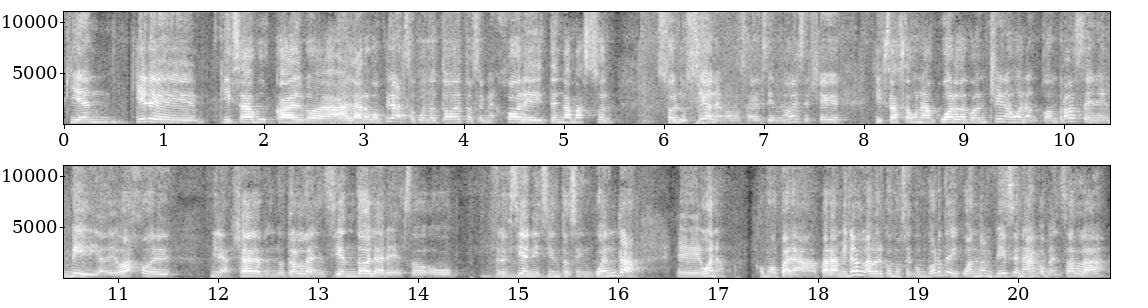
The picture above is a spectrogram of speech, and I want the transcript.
quien quiere quizá busca algo a largo plazo, cuando todo esto se mejore y tenga más sol- soluciones, vamos a decir, ¿no? Y se llegue quizás a un acuerdo con China, bueno, encontrarse en Nvidia, debajo de, mira, ya encontrarla en 100 dólares o, o entre 100 y 150, eh, bueno, como para, para mirarla, a ver cómo se comporta y cuando empiecen a comenzar la,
